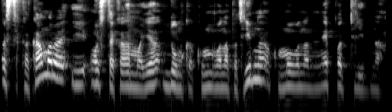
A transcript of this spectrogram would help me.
Ось така камера, і ось така моя думка, кому вона потрібна, кому вона не потрібна.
